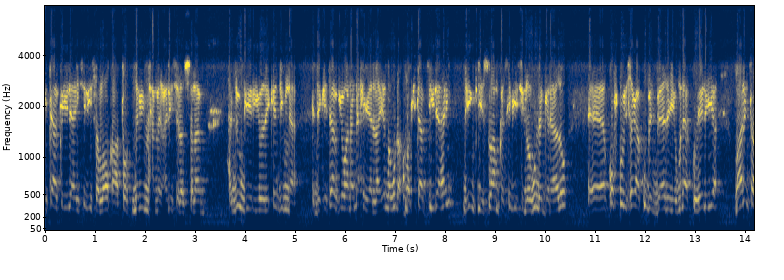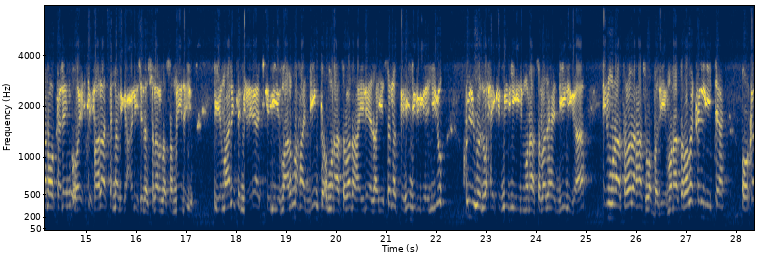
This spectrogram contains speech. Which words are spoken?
kitaabka ilaahay sidiisa loo qaato nabi maxamed caleyhi salaatu hadduu geeriyooday kadibna de kitaabkii waana dhex yaallaa in lagu dhaqmo kitaabka ilaahay diinkii islaamka sidiisii loogu dhaganaado qofku isagaa ku badbaadaya wanaagku helaya maalintan oo kale oo ixtifaalaadka nabiga caleyhi salatu salaam la samaynayo iyo maalinta micraajka iyo maalmaha diinta munaasabadaha ay leedahay iyo sanadka hijriga iyo kulligood waxay ka mid yihiin munaasabadaha diiniga ah in munaasabadahaas la badiyo munaasabado ka liita oo ka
